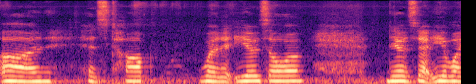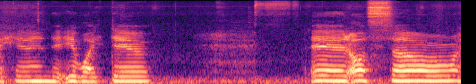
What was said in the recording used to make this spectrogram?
on his top where the ears are. There's that ear right here and the ear right there. And also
